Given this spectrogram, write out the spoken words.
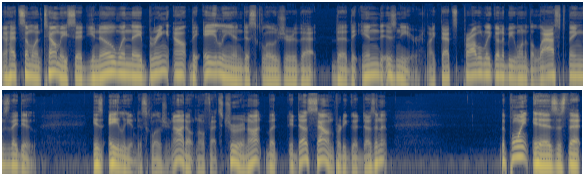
I had someone tell me, said, you know, when they bring out the alien disclosure that the, the end is near, like that's probably going to be one of the last things they do is alien disclosure. Now, I don't know if that's true or not, but it does sound pretty good, doesn't it? The point is, is that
